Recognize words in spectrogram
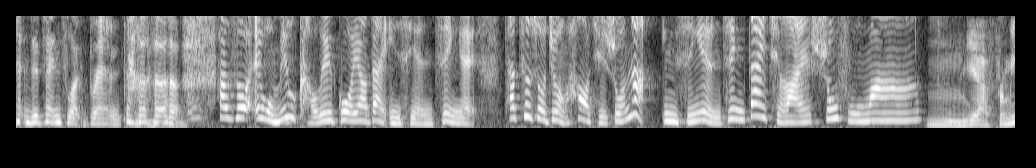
depends what brand 。他说：“哎、我没有考虑过要戴隐形眼镜。”哎，他这时候就很好奇说：“那隐形眼镜戴起来舒服吗 Mm, yeah, for me,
